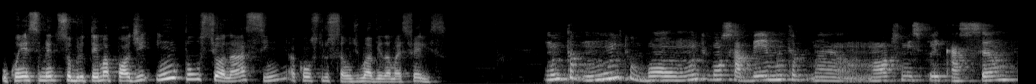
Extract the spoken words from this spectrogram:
o conhecimento sobre o tema pode impulsionar, sim, a construção de uma vida mais feliz. Muito, muito bom, muito bom saber, muito, uma ótima explicação.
